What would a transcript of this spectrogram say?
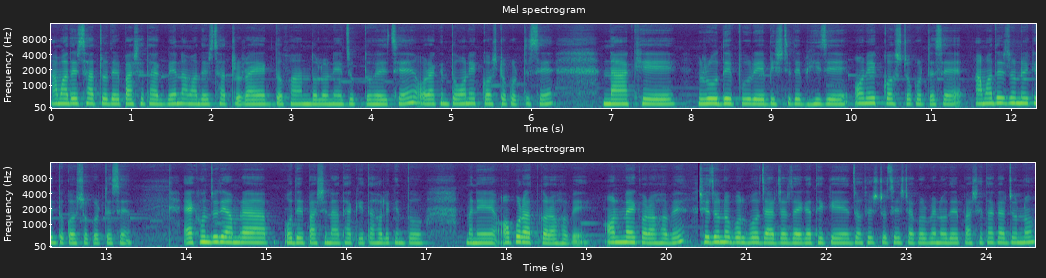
আমাদের ছাত্রদের পাশে থাকবেন। আমাদের ছাত্ররা এক দফা আন্দোলনে যুক্ত হয়েছে, ওরা কিন্তু অনেক কষ্ট করতেছে, না খেয়ে রোদে পুড়ে, বৃষ্টিতে ভিজে অনেক কষ্ট করতেছে। আমাদের জন্যই কিন্তু কষ্ট করতেছে। এখন যদি আমরা ওদের পাশে না থাকি, তাহলে কিন্তু মানে অপরাধ করা হবে, অন্যায় করা হবে। সেজন্য বলব, যার যার জায়গা থেকে যথেষ্ট চেষ্টা করবেন ওদের পাশে থাকার জন্য।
